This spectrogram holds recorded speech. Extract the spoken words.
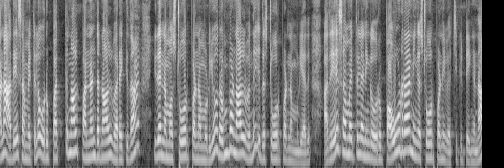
ஆனால் அதே சமயத்தில் ஒரு பத்து நாள் பன்னெண்டு நாள் வரைக்கும் தான் இதை நம்ம ஸ்டோர் பண்ண முடியும். ரொம்ப ரொம்ப நாள் வந்து இதை ஸ்டோர் பண்ண முடியாது. அதே சமயத்தில் நீங்கள் ஒரு பவுடராக நீங்கள் ஸ்டோர் பண்ணி வச்சுக்கிட்டிங்கன்னா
